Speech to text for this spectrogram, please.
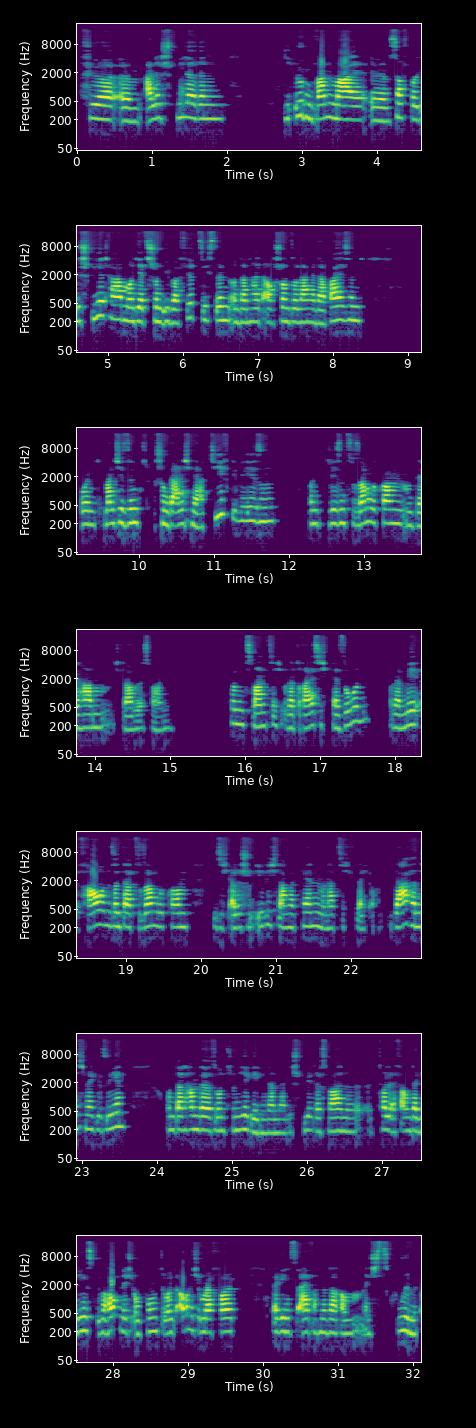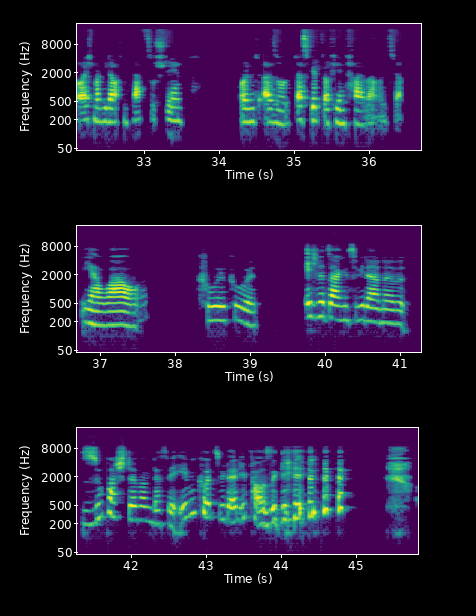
für ähm, alle Spielerinnen, die irgendwann mal äh, Softball gespielt haben und jetzt schon über 40 sind und dann halt auch schon so lange dabei sind. Und manche sind schon gar nicht mehr aktiv gewesen und wir sind zusammengekommen und wir haben, ich glaube, es waren 25 oder 30 Personen oder mehr, Frauen sind da zusammengekommen, die sich alle schon ewig lange kennen. Man hat sich vielleicht auch Jahre nicht mehr gesehen. Und dann haben wir so ein Turnier gegeneinander gespielt. Das war eine tolle Erfahrung. Da ging es überhaupt nicht um Punkte und auch nicht um Erfolg. Da ging es einfach nur darum, Mensch, es ist cool, mit euch mal wieder auf dem Platz zu stehen. Und also das gibt es auf jeden Fall bei uns, ja. Ja, wow. Cool, cool. Ich würde sagen, es ist wieder eine super Stimmung, dass wir eben kurz wieder in die Pause gehen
